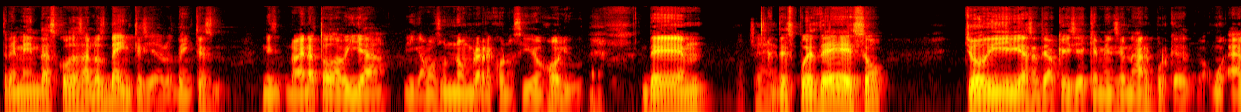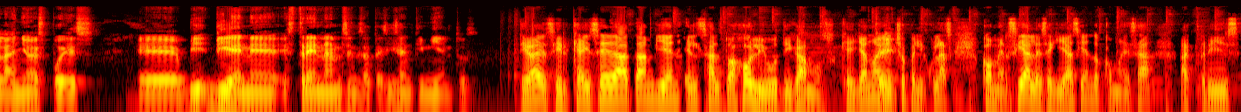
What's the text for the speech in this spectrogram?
tremendas cosas a los 20 y a los 20 no era todavía, digamos, un nombre reconocido en Hollywood. De, Después de eso, yo diría, Santiago, que hay que mencionar, porque al año después eh, viene, estrenan Sensatez y Sentimientos, te iba a decir que ahí se da también el salto a Hollywood, digamos, que ella no ha hecho películas comerciales, seguía siendo como esa actriz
